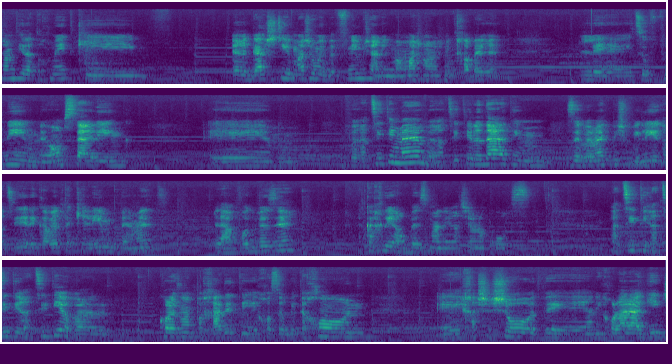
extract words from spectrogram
נרשמתי לתוכנית כי הרגשתי משהו מבפנים שאני ממש ממש מתחברת לעיצוב פנים, להום סטיילינג, אמ, ורציתי מהם ורציתי לדעת אם זה באמת בשבילי, רציתי לקבל את הכלים באמת לעבוד בזה. לקח לי הרבה זמן להירשם לקורס. רציתי, רציתי, רציתי, אבל כל הזמן פחדתי, חוסר ביטחון, אה, חששות, ואני יכולה להגיד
